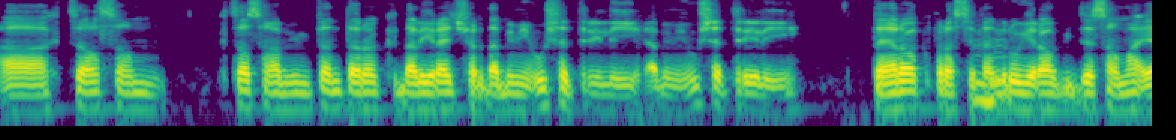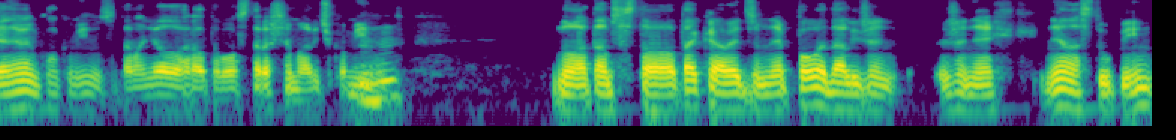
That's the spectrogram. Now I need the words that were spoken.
a chcel som, chcel som, aby mi tento rok dali redshirt, aby mi ušetrili, aby mi ušetrili ten rok, proste ten mhm. druhý rok, kde som, ja neviem, koľko minút som tam ani nedohral, to bolo strašne maličko minút. Mm-hmm. No a tam sa stala taká vec, že mne povedali, že, že nech nenastúpim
